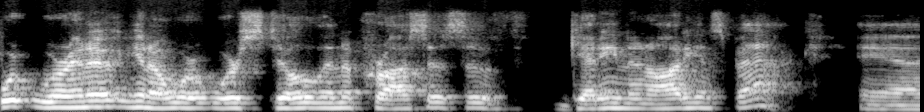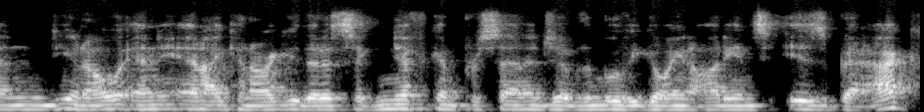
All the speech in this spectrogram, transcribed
We're, we're in a you know we're, we're still in a process of getting an audience back. And you know and and i can argue that a significant percentage of the movie going audience is back.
